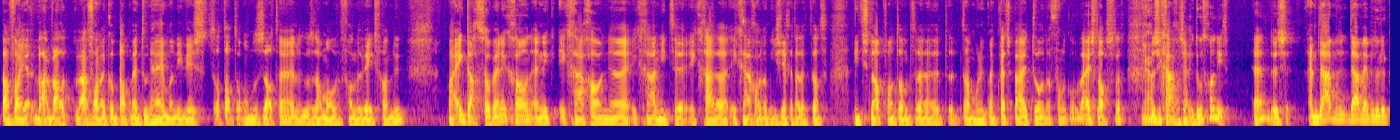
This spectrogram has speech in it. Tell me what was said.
Waarvan, je, waar, waar- waarvan ik op dat moment toen helemaal niet wist dat dat eronder zat. Hè. Dat is allemaal van de weet van nu. Maar ik dacht, zo ben ik gewoon. En ik, ik ga gewoon, eh, ik ga niet, eh, ik ga, eh, ik ga gewoon ook niet zeggen dat ik dat niet snap. Want dan, dan moet ik mijn kwetsbaarheid tonen. Dat vond ik onwijs lastig. Dus ik ga gewoon zeggen, ik doe het gewoon niet. Dus, en daar, daarmee bedoel ik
